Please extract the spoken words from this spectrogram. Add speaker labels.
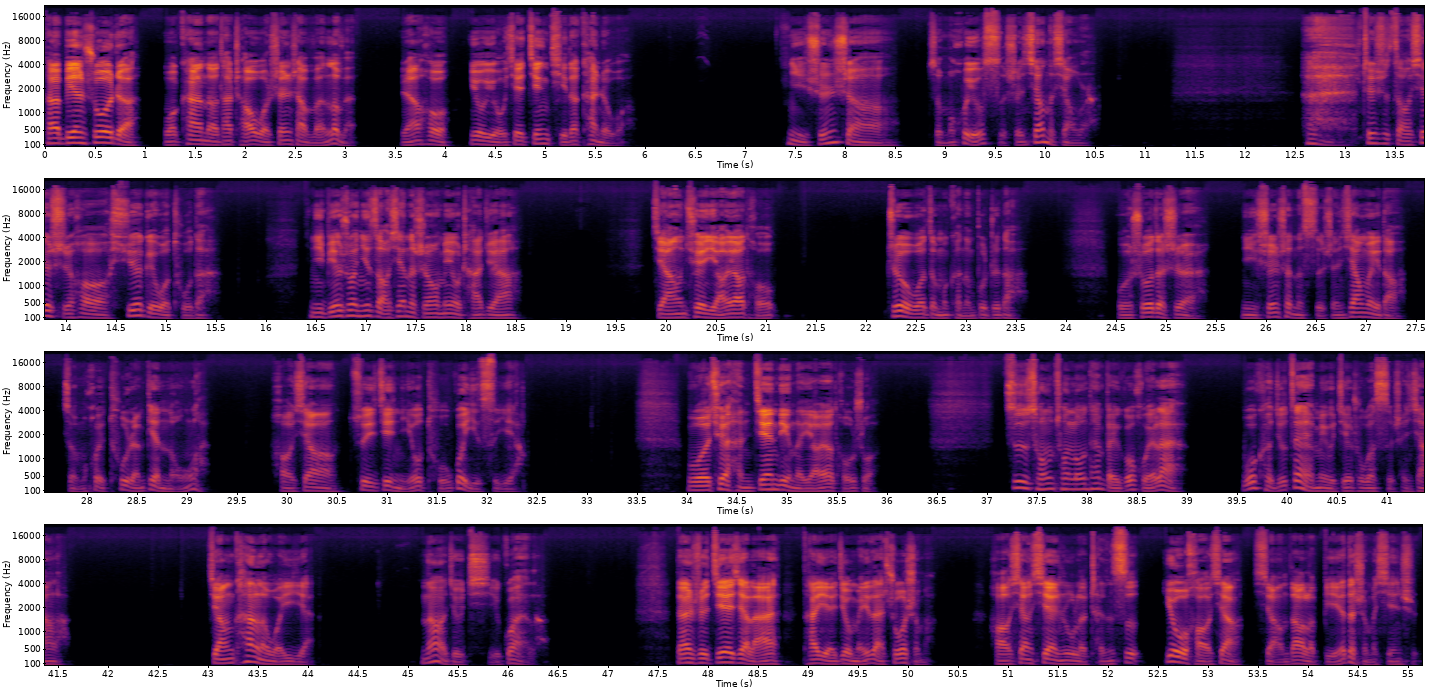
Speaker 1: 他边说着，我看到他朝我身上闻了闻，然后又有些惊奇的看着我：“你身上怎么会有死神香的香味？”哎，这是早些时候薛给我涂的。你别说，你早先的时候没有察觉啊。蒋却摇摇头：“这我怎么可能不知道？我说的是，你身上的死神香味道怎么会突然变浓了？”好像最近你又涂过一次一样，我却很坚定的摇摇头说：“自从从龙潭北沟回来，我可就再也没有接触过死神香了。”蒋看了我一眼，那就奇怪了。但是接下来他也就没再说什么，好像陷入了沉思，又好像想到了别的什么心事。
